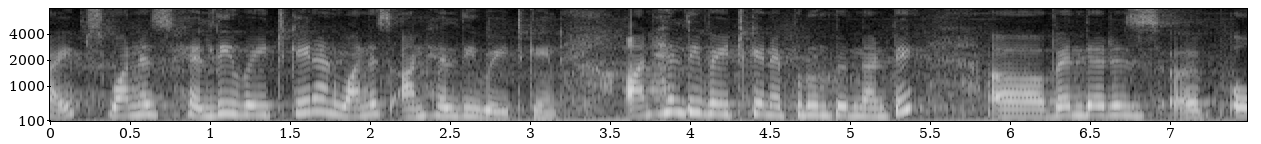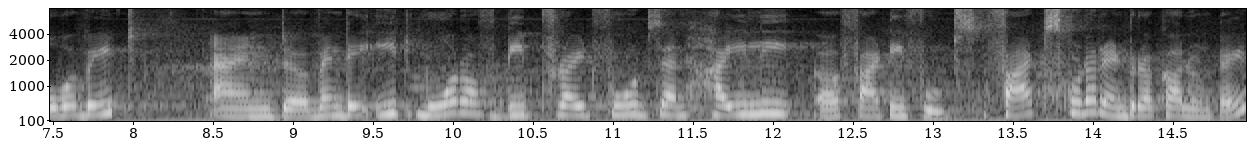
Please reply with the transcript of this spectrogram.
types one is healthy weight gain and one is unhealthy weight gain unhealthy weight gain ఎప్పుడు ఉంటుందంటే when there is over weight and when they eat more of deep fried foods and highly fatty foods fats కూడా రెండు రకాలు ఉంటాయి.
